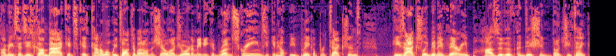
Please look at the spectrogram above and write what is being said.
I mean, since he's come back, it's it's kind of what we talked about on the show, huh, Jordan? I mean, he could run screens, he can help you pick up protections. He's actually been a very positive addition, don't you think?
